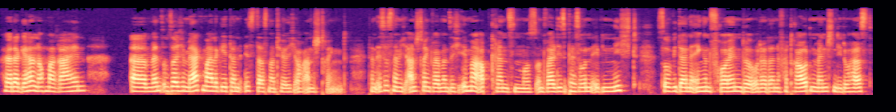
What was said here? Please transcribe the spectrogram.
Hör da gerne noch mal rein. Ähm, Wenn es um solche Merkmale geht, dann ist das natürlich auch anstrengend. Dann ist es nämlich anstrengend, weil man sich immer abgrenzen muss und weil diese Personen eben nicht so wie deine engen Freunde oder deine vertrauten Menschen, die du hast,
